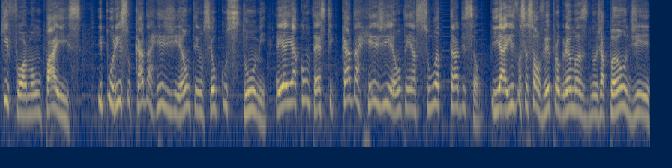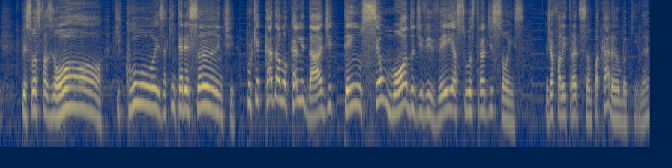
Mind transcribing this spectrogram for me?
que formam um país. E por isso cada região tem o seu costume. E aí acontece que cada região tem a sua tradição. E aí você só vê programas no Japão de pessoas fazendo, oh, que coisa, que interessante. Porque cada localidade tem o seu modo de viver e as suas tradições. Eu já falei tradição pra caramba aqui, né?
